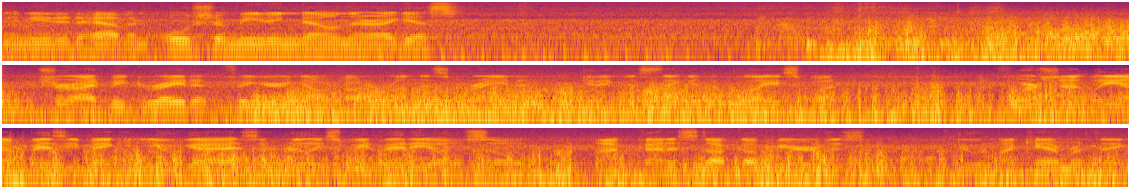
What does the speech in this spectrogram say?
They needed to have an OSHA meeting down there, I guess. I'm sure I'd be great at figuring out how to run this crane and getting this thing into place, but unfortunately I'm busy making you guys a really sweet video, so I'm kind of stuck up here just doing my camera thing.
